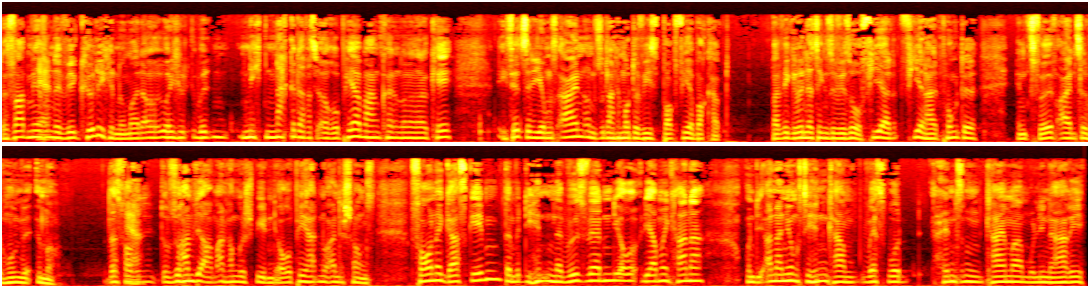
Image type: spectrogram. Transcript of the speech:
Das war mir ja. so eine willkürliche Nummer, da über, über nicht nachgedacht, was die Europäer machen können, sondern okay, ich setze die Jungs ein und so nach dem Motto, wie es Bock, wie ihr Bock habt. Weil wir gewinnen das Ding sowieso. Vier, viereinhalb Punkte in zwölf Einzel holen wir immer. Das war, ja. so haben sie auch am Anfang gespielt. Und die Europäer hatten nur eine Chance. Vorne Gas geben, damit die hinten nervös werden, die, die Amerikaner. Und die anderen Jungs, die hinten kamen, Westwood, Hansen, Keimer, Molinari,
